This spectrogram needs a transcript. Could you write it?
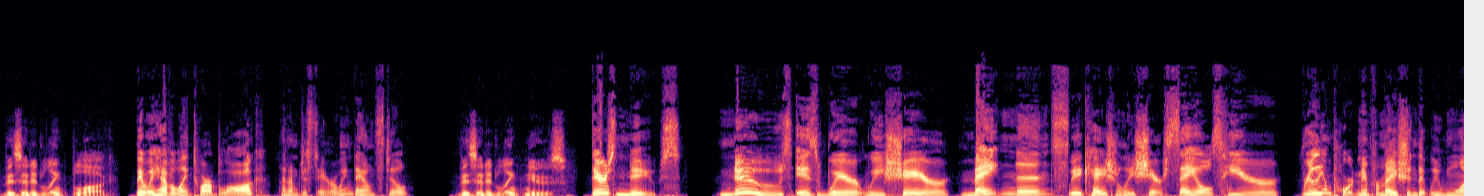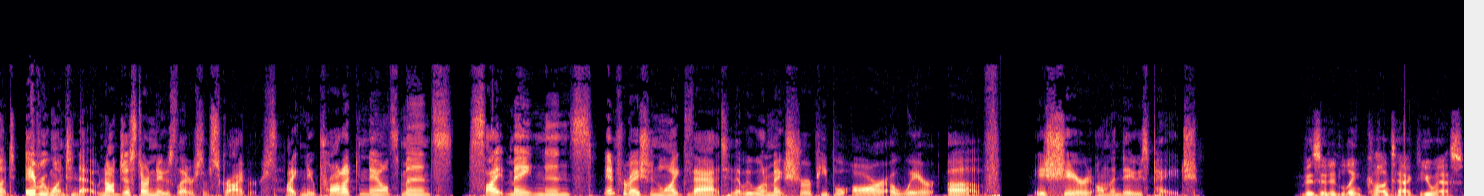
Visited link blog. Then we have a link to our blog, and I'm just arrowing down still. Visited link news. There's news. News is where we share maintenance, we occasionally share sales here. Really important information that we want everyone to know, not just our newsletter subscribers, like new product announcements, site maintenance, information like that that we want to make sure people are aware of is shared on the news page. Visited link contact us.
